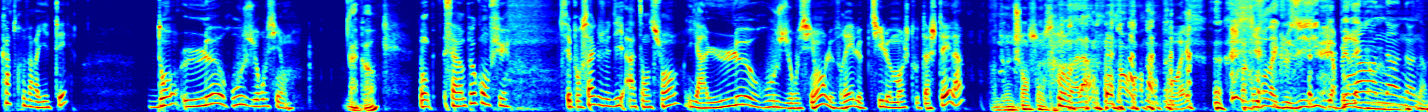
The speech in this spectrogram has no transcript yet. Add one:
quatre variétés, dont le rouge du Roussillon. D'accord. Donc, c'est un peu confus. C'est pour ça que je dis attention, il y a le rouge du Roussillon, le vrai, le petit, le moche, tout acheté, là. On dirait une chanson. Ça. Voilà. on pourrait. Pas confondre avec le zizi de Pierre Perret. quand non, même. non, non, non.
